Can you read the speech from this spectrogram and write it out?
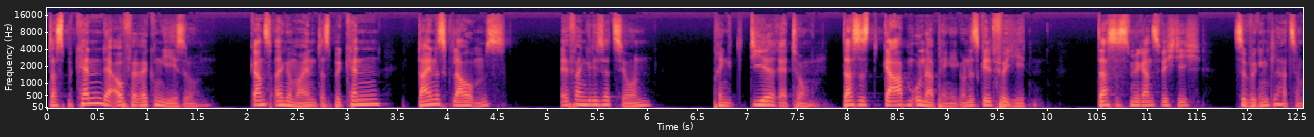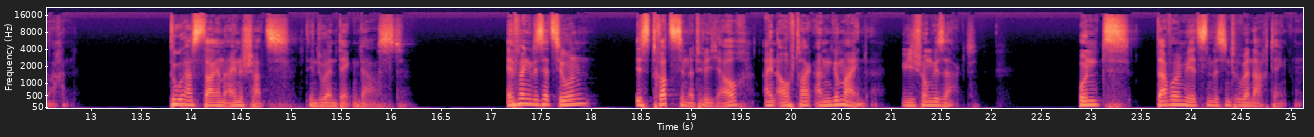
Das Bekennen der Auferweckung Jesu, ganz allgemein, das Bekennen deines Glaubens, Evangelisation, bringt dir Rettung. Das ist gabenunabhängig und es gilt für jeden. Das ist mir ganz wichtig zu Beginn klarzumachen. Du hast darin einen Schatz, den du entdecken darfst. Evangelisation ist trotzdem natürlich auch ein Auftrag an Gemeinde, wie schon gesagt. Und da wollen wir jetzt ein bisschen drüber nachdenken.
